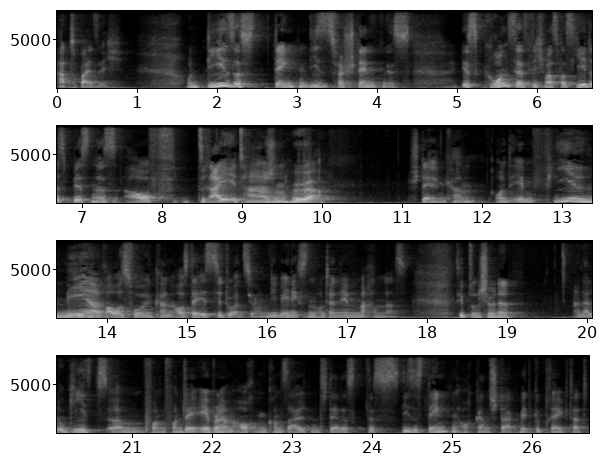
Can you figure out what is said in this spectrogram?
hat bei sich. Und dieses Denken, dieses Verständnis ist grundsätzlich was, was jedes Business auf drei Etagen höher stellen kann und eben viel mehr rausholen kann aus der Ist-Situation. Die wenigsten Unternehmen machen das. Es gibt so eine schöne Analogie ähm, von, von Jay Abraham, auch im Consultant, der das, das, dieses Denken auch ganz stark mitgeprägt hat.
